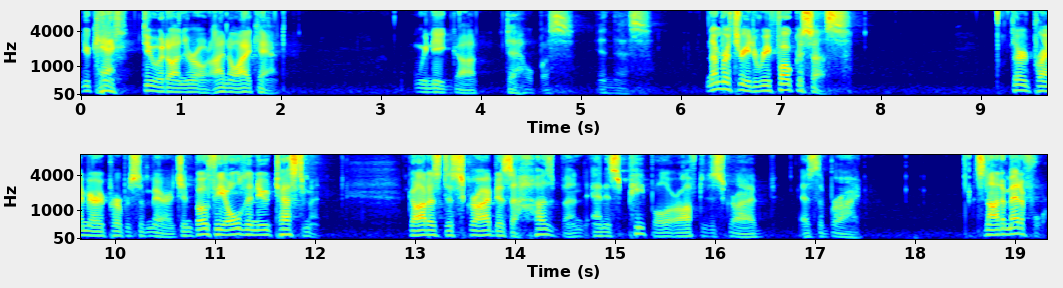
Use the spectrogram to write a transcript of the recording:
You can't do it on your own. I know I can't. We need God to help us in this. Number three, to refocus us. Third primary purpose of marriage. In both the Old and New Testament, God is described as a husband, and his people are often described as the bride. It's not a metaphor,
